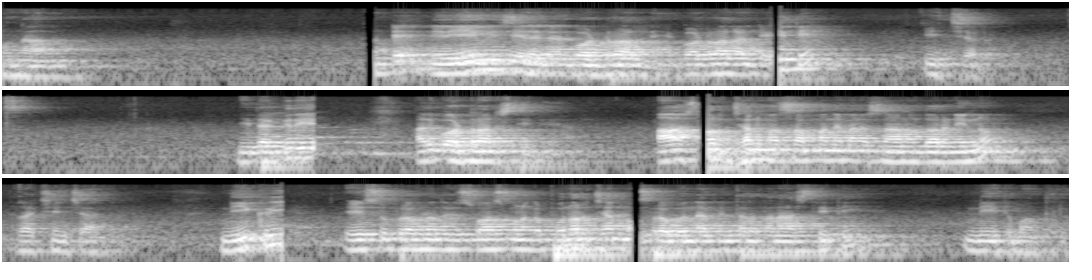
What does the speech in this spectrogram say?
ఉన్నాను. అంటే నేనేమి చేయలేదు నేను గొడ్రాలని. గొడ్రాలంటే నీతి ఇచ్చాడు. నీ దగ్గర అది గొడ్రాల స్థితి. ఆ జన్మ సంబంధమైన స్నానం ద్వారా నిన్ను రక్షించాను. నీ క్రియ యేసు ప్రభునందు విశ్వాసమూలంగా పునర్జన్మ ప్రభు నమ్మిన తర్వాత నా స్థితి నీతిమంతుడు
